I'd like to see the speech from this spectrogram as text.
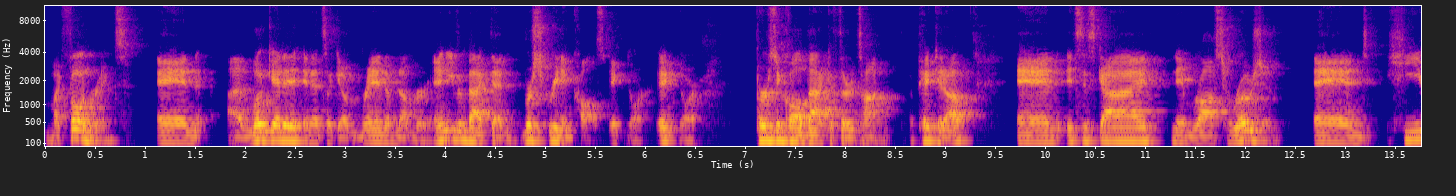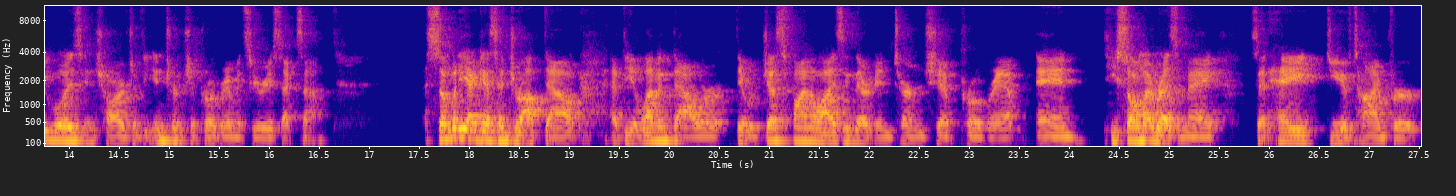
my phone rings. And I look at it, and it's like a random number. And even back then, we're screening calls. Ignore, ignore. Person called back a third time. I pick it up, and it's this guy named Ross Herosian. And he was in charge of the internship program at SiriusXM somebody I guess had dropped out at the 11th hour. They were just finalizing their internship program and he saw my resume, said, "Hey, do you have time for,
